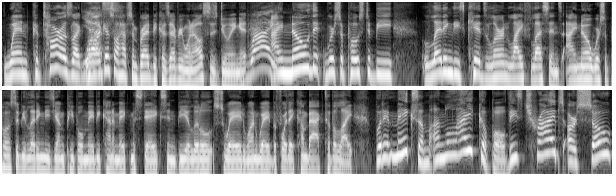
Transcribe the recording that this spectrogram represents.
When Katara's like, yes. well, I guess I'll have some bread because everyone else is doing it. Right. I know that we're supposed to be letting these kids learn life lessons. I know we're supposed to be letting these young people maybe kind of make mistakes and be a little swayed one way before they come back to the light, but it makes them unlikable. These tribes are so,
